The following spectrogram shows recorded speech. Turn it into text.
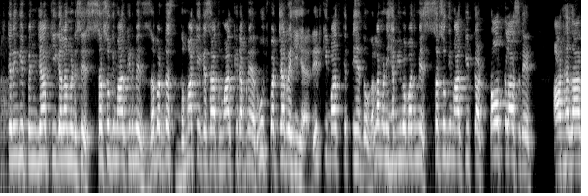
بات کریں گے پنجاب کی گلا منڈی سے، سرسوں کی مارکیٹ میں زبردست دھماکے کے ساتھ مارکیٹ اپنے روج پر چل رہی ہے۔ ریٹ کی بات کرتے ہیں تو گلا منڈی حبیب آباد میں سرسوں کی مارکیٹ کا ٹاپ کلاس ریٹ آٹھ ہزار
